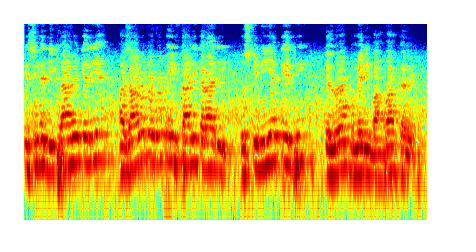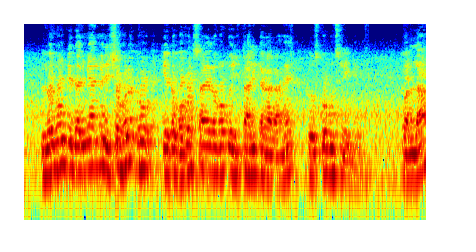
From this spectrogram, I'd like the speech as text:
کسی نے دکھلاوے کے لیے ہزاروں لوگوں کو افطاری کرا دی، اس کی نیت یہ تھی کہ لوگ میری واہ واہ کریں۔ لوگوں کے درمیان میری شہرت ہو کہ تو بہت سارے لوگوں کو افطاری کرا رہا ہے، تو اس کو کچھ نہیں ملے۔ تو اللہ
